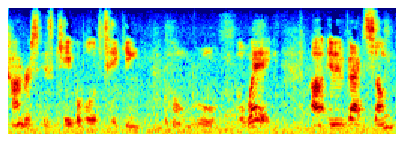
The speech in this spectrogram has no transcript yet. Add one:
Congress is capable of taking home rule away. Uh, and in fact, some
